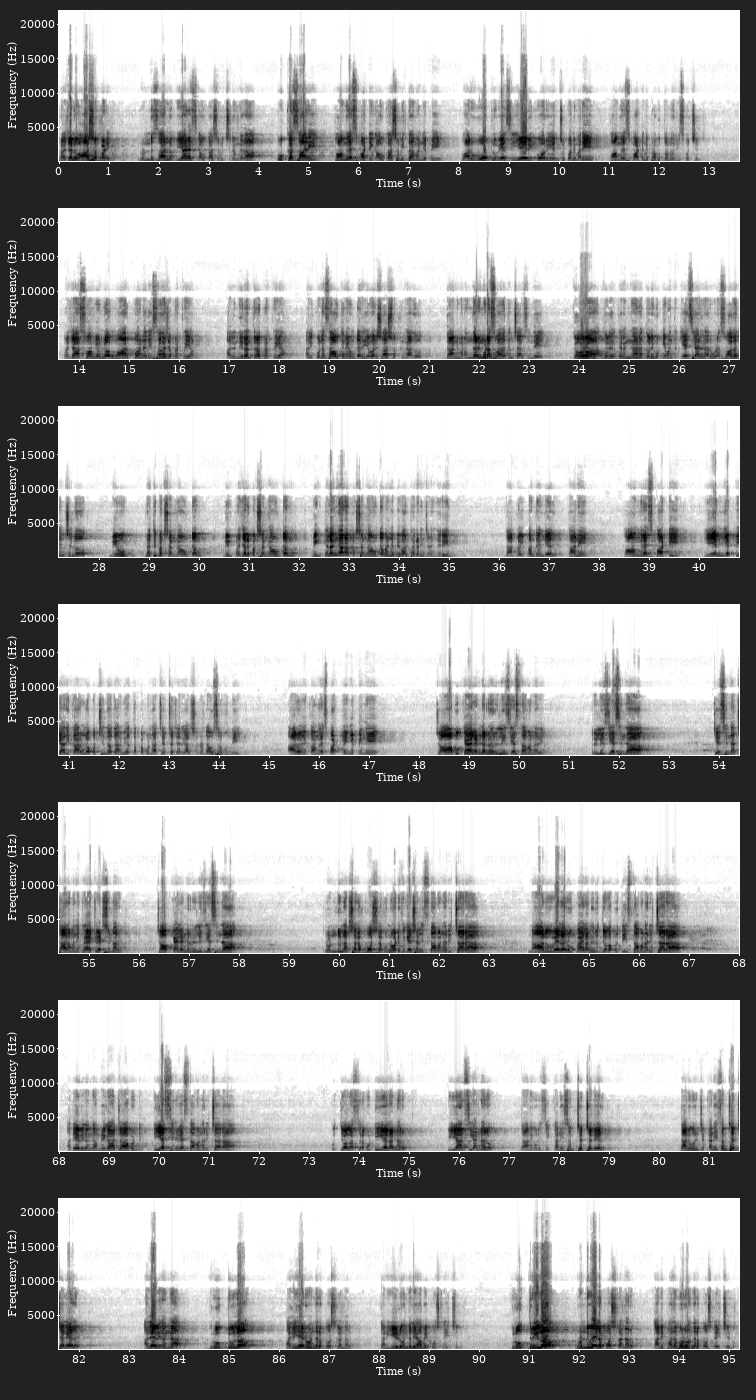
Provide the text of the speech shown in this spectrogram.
ప్రజలు ఆశపడి రెండుసార్లు బీఆర్ఎస్కి అవకాశం ఇచ్చినాం కదా ఒక్కసారి కాంగ్రెస్ పార్టీకి అవకాశం ఇద్దామని చెప్పి వారు ఓట్లు వేసి ఏ రికోరు ఎంచుకొని మరీ కాంగ్రెస్ పార్టీని ప్రభుత్వంలో తీసుకొచ్చింది. ప్రజాస్వామ్యంలో మార్పు అనేది సహజ ప్రక్రియ. అది నిరంతర ప్రక్రియ. అది కొనసాగుతూనే ఉంటుంది. ఎవరు శాశ్వతం కాదు. దాన్ని మనందరం కూడా స్వాగతించాల్సిందే. గౌరవ తొలి తెలంగాణ తొలి ముఖ్యమంత్రి కేసీఆర్ గారు కూడా స్వాగతించు. మేము ప్రతిపక్షంగా ఉంటాం. మేము ప్రజల పక్షంగా ఉంటాం. మేము తెలంగాణ పక్షంగా ఉంటామని చెప్పి వారు ప్రకటించడం జరిగింది. దాంట్లో ఇబ్బంది ఏం లేదు. కానీ కాంగ్రెస్ పార్టీ ఏం చెప్పి అధికారంలోకి వచ్చిందో దాని మీద తప్పకుండా చర్చ జరగాల్సినటువంటి అవసరం ఉంది. ఆ రోజు కాంగ్రెస్ పార్టీ ఏం చెప్పింది? జాబ్ క్యాలెండర్ను రిలీజ్ చేస్తామన్నది. రిలీజ్ చేసిందా? చేసిందా? చాలామంది గ్రాడ్యుయేట్స్ ఉన్నారు. జాబ్ క్యాలెండర్ రిలీజ్ చేసిందా? రెండు లక్షల పోస్టులకు నోటిఫికేషన్లు ఇస్తామన్నారు ఇచ్చారా? నాలుగు వేల రూపాయల నిరుద్యోగ వృత్తి ఇస్తామన్నారు ఇచ్చారా? అదేవిధంగా మెగా జాబ్ డిఎస్సిని వేస్తామన్నారు ఇచ్చారా? ఉద్యోగస్తులకు డిఎల్ అన్నారు పిఆర్సీ అన్నారు. దాని గురించి కనీసం చర్చ లేదు. దాని గురించి కనీసం చర్చ లేదు. అదేవిధంగా గ్రూప్ టూలో పదిహేను వందల పోస్టులు అన్నారు. కానీ ఏడు వందల యాభై పోస్టులే ఇచ్చింది గ్రూప్ త్రీలో రెండు వేల పోస్టులు అన్నారు. కానీ పదమూడు వందల పోస్టులే ఇచ్చిండు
